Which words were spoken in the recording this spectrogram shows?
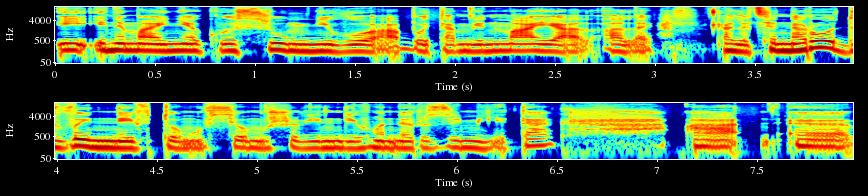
і і не має ніякого сумніву, або там він має, але але це народ винний в тому всьому, що він його не розуміє. так? А е,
